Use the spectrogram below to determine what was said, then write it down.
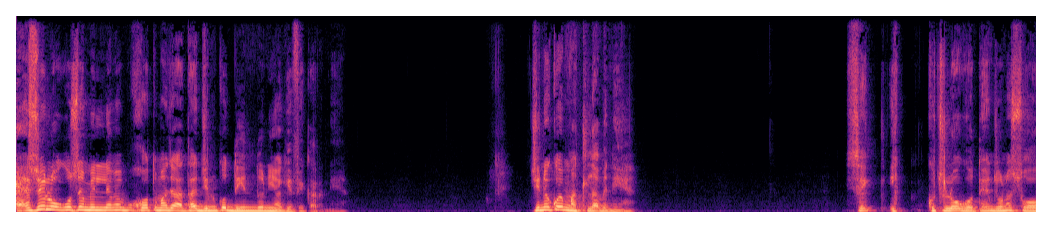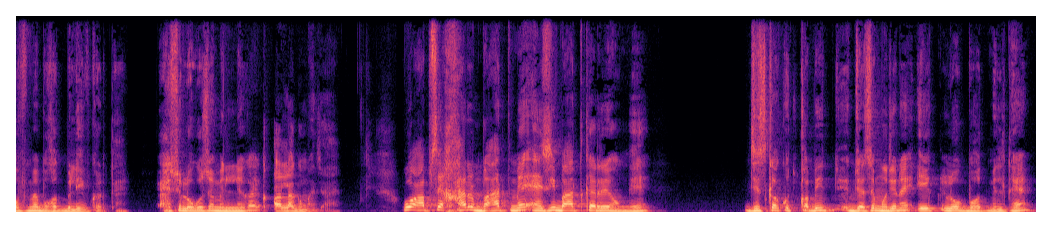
ऐसे लोगों से मिलने में बहुत मज़ा आता है जिनको दीन दुनिया की फ़िक्र नहीं है। जिन्हें कोई मतलब नहीं है। जैसे कुछ लोग होते हैं जो ना सौफ में बहुत बिलीव करते हैं। ऐसे लोगों से मिलने का एक अलग मज़ा है। वो आपसे हर बात में ऐसी बात कर रहे होंगे जिसका कुछ कभी जैसे मुझे ना एक लोग बहुत मिलते हैं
